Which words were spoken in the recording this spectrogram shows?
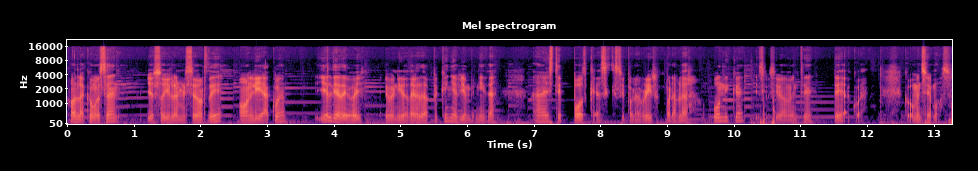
Hola, ¿cómo están? Yo soy el administrador de Only Aqua y el día de hoy he venido a dar la pequeña bienvenida a este podcast que estoy por abrir para hablar única y exclusivamente de Aqua. Comencemos.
